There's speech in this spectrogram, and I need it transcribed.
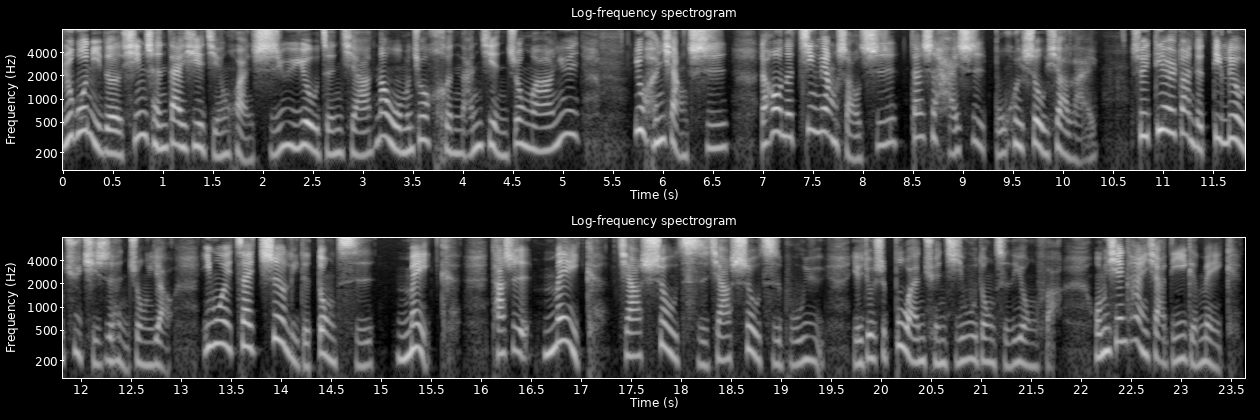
如果你的新陈代谢减缓，食欲又增加，那我们就很难减重啊，因为又很想吃，然后呢尽量少吃，但是还是不会瘦下来。所以第二段的第六句其实很重要，因为在这里的动词 make 它是 make 加受词加受词补语，也就是不完全及物动词的用法。我们先看一下第一个 make。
